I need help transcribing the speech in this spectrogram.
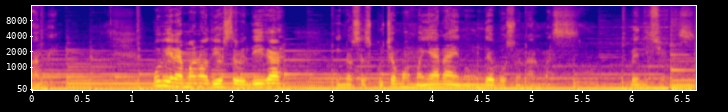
Amén. Muy bien, hermano, Dios te bendiga y nos escuchamos mañana en un devocional más. Bendiciones.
